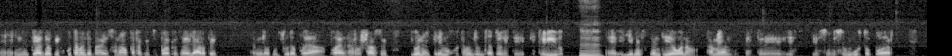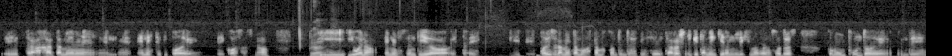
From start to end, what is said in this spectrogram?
en, el teatro, que es justamente para eso, ¿no? Para que se pueda expresar el arte, para que la cultura pueda pueda desarrollarse y bueno, queremos justamente un teatro que esté, que esté vivo. Eh, y en ese sentido, bueno, también este, es, es, un gusto poder eh, trabajar también en, este tipo de, cosas, ¿no? Y, y, bueno, en ese sentido, este, por eso también estamos estamos contentos de que se desarrolle y que también quieran elegirnos a nosotros como un punto de, de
